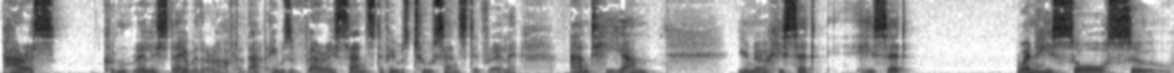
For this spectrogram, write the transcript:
Paris couldn't really stay with her after that. He was very sensitive. He was too sensitive, really and he um you know he said he said when he saw Sue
